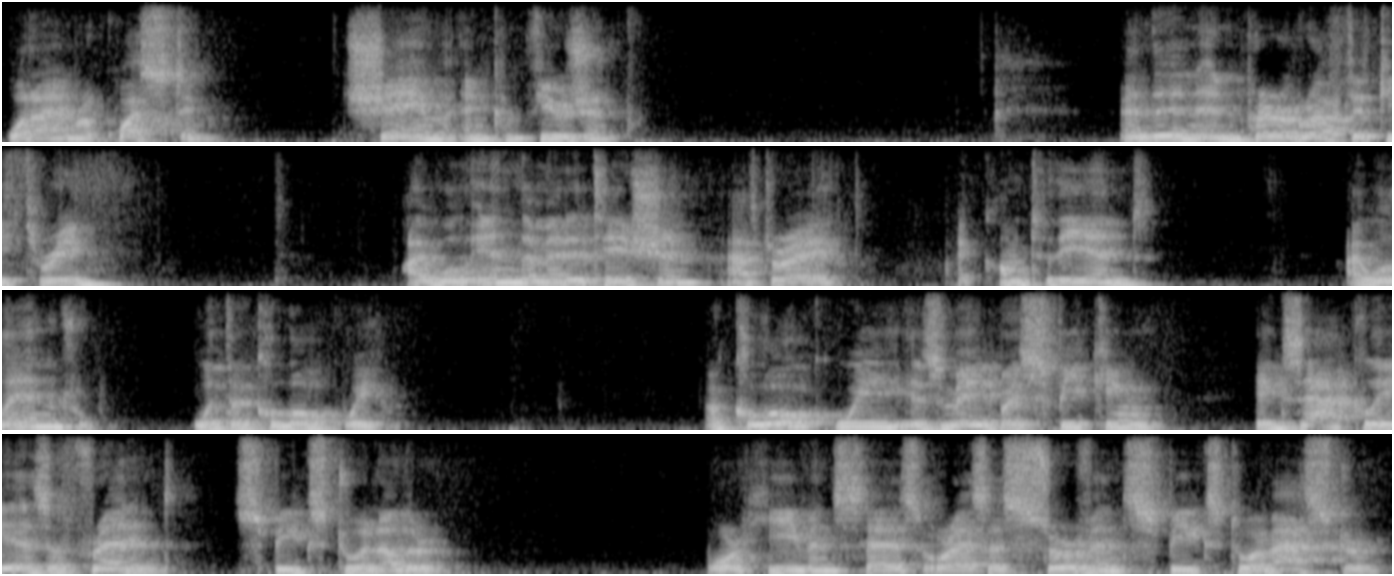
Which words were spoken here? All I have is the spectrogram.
what I am requesting shame and confusion. And then in paragraph 53, I will end the meditation after I, I come to the end. I will end with a colloquy. A colloquy is made by speaking exactly as a friend speaks to another. Or he even says, or as a servant speaks to a master,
